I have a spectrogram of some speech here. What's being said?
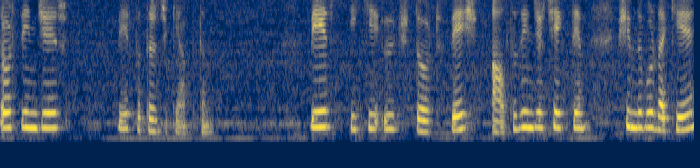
4 zincir bir pıtırcık yaptım. 1 2 3 4 5 6 zincir çektim. Şimdi buradaki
